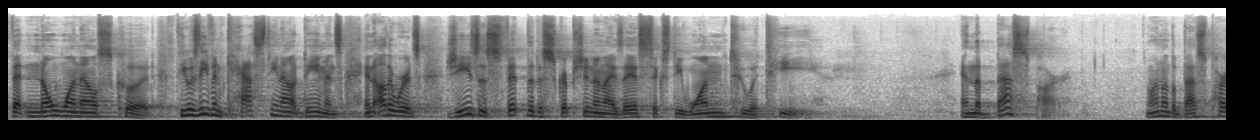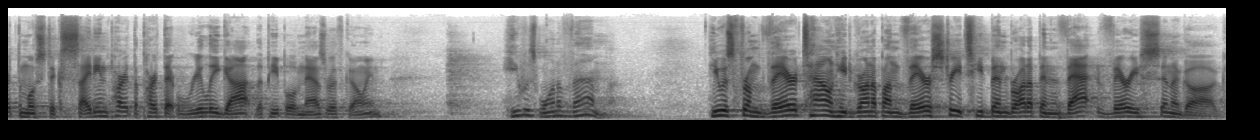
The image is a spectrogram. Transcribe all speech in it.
that no one else could. He was even casting out demons. In other words, Jesus fit the description in Isaiah 61 to a T. And the best part, you want to know the best part, the most exciting part, the part that really got the people of Nazareth going? He was one of them. He was from their town. He'd grown up on their streets. He'd been brought up in that very synagogue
